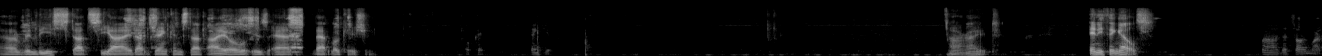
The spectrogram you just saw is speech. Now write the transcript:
Uh, release.ci.jenkins.io is at that location. Okay. Thank you. All right. Anything else? Uh, that's all, Mark.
